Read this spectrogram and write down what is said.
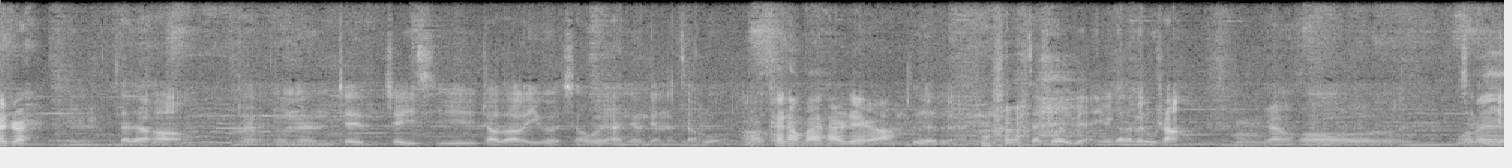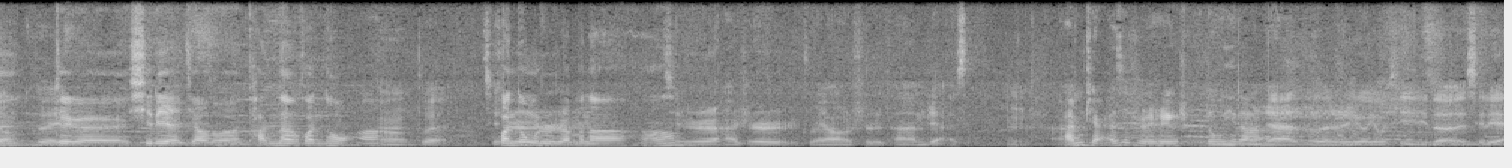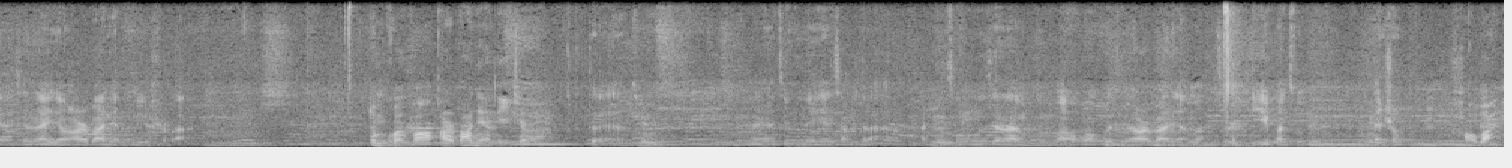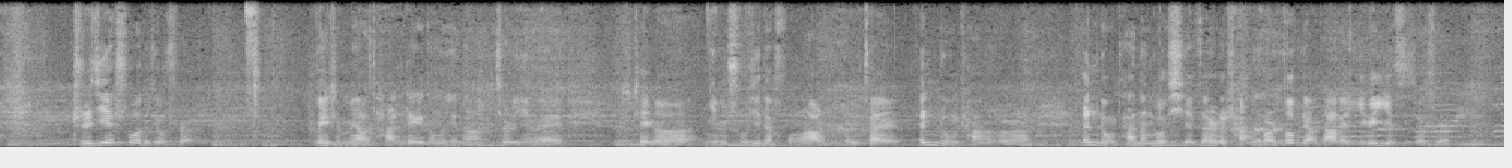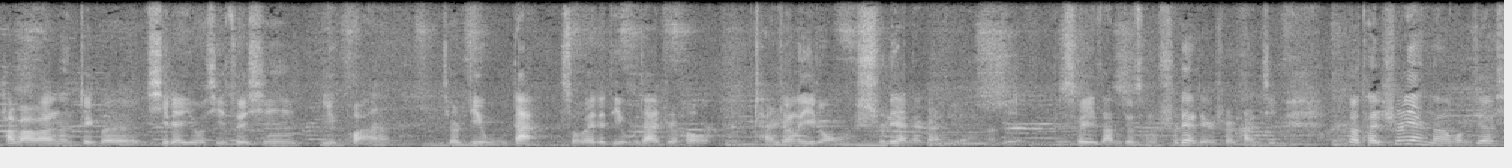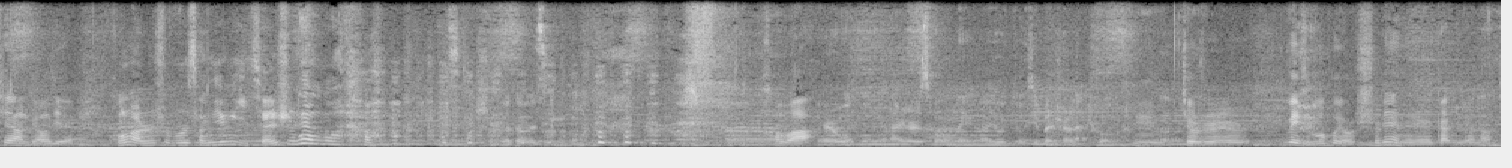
开始。嗯，大家好。嗯，我们这这一期找到了一个稍微安静点的角落。啊，开场白还是这个啊？对对对，再说一遍，因为刚才没录上。嗯。然后。我们这个系列叫做“谈谈幻痛”啊。嗯，对。幻痛是什么呢？啊。其实还是主要是谈 MGS。嗯。MGS 是是一个什么东西呢？MGS 是一个游戏的系列，现在已经二十八年的历史了。这么官方，二十八年历史。对。嗯。哎呀，具体哪年想不起来了。反正从现在往往回推二十八年吧，就是第一款作品诞生。好吧，直接说的就是为什么要谈这个东西呢？就是因为这个你们熟悉的洪老师在 N 种场合，N 种他能够写字儿的场合，都表达了一个意思，就是他玩完了这个系列游戏最新一款。就是第五代，所谓的第五代之后，产生了一种失恋的感觉。对。所以咱们就从失恋这个事儿谈起。要谈失恋呢，我们就要先要了解洪老师是不是曾经以前失恋过的。什么都情况？好吧。没事，我我们还是从那个游游戏本身来说吧。嗯，就是为什么会有失恋的这个感觉呢？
